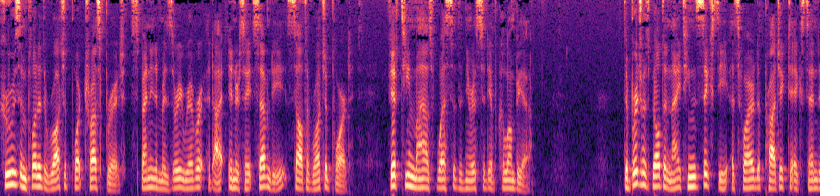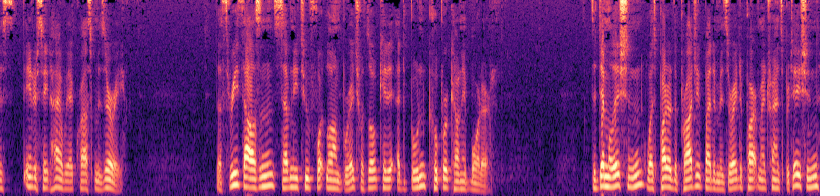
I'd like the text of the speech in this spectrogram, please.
Crews imploded the Rocheport Truss Bridge, spanning the Missouri River at uh, Interstate 70 south of Rocheport, 15 miles west of the nearest city of Columbia. The bridge was built in 1960 as part of the project to extend the interstate highway across Missouri. The 3,072 foot long bridge was located at the Boone Cooper County border. The demolition was part of the project by the Missouri Department of Transportation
